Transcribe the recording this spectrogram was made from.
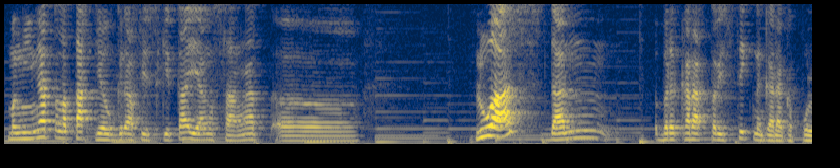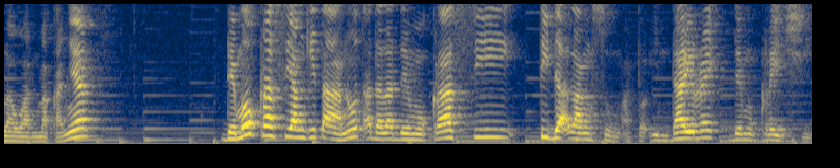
mengingat letak geografis kita yang sangat uh, luas dan berkarakteristik negara kepulauan. Makanya demokrasi yang kita anut adalah demokrasi tidak langsung atau indirect democracy.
